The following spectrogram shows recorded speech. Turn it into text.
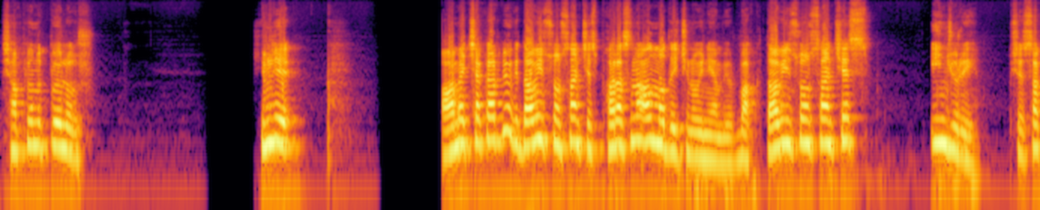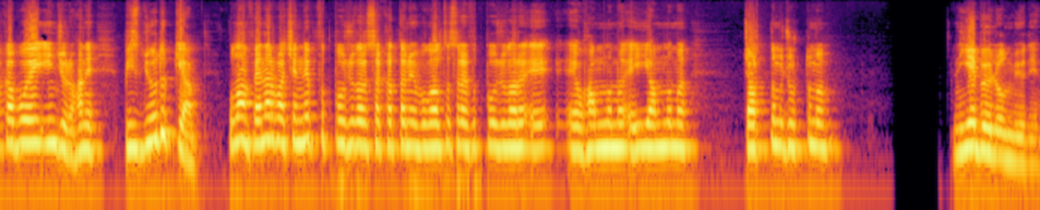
Şampiyonluk böyle olur. Şimdi Ahmet Çakar diyor ki Davinson Sanchez parasını almadığı için oynayamıyor. Bak Davinson Sanchez injury. İşte Sakaboya injury. Hani biz diyorduk ya ulan Fenerbahçe'nin hep futbolcuları sakatlanıyor. Bu Galatasaray futbolcuları e, evhamlı mı, eyyamlı mı, çartlı mı, curtlu mu? Niye böyle olmuyor diye.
